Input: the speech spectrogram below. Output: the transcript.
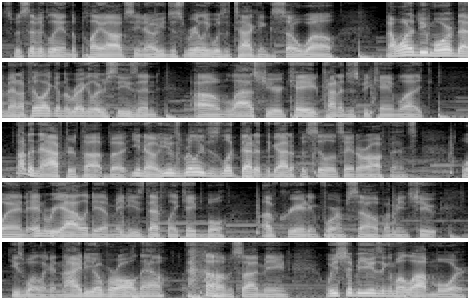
specifically in the playoffs. You know, he just really was attacking so well. And I want to do more of that, man. I feel like in the regular season um, last year, Cade kind of just became like not an afterthought, but you know, he was really just looked at as the guy to facilitate our offense. When in reality, I mean, he's definitely capable of creating for himself. I mean, shoot, he's what like a 90 overall now. um, so I mean, we should be using him a lot more,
